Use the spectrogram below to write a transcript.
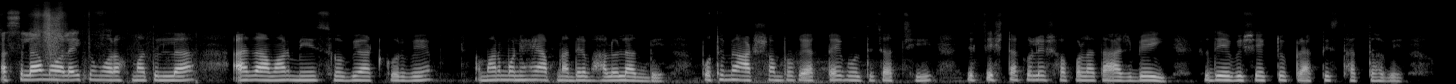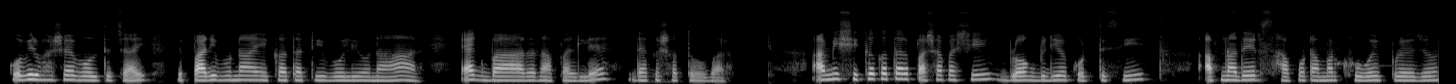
আসসালামু আলাইকুম রহমতুল্লাহ। আজ আমার মেয়ে ছবি আর্ট করবে। আমার মনে হয় আপনাদের ভালো লাগবে। প্রথমে আর্ট সম্পর্কে একটাই বলতে চাচ্ছি যে, চেষ্টা করলে সফলতা আসবেই। শুধু এ বিষয়ে একটু প্র্যাকটিস থাকতে হবে। কবির ভাষায় বলতে চাই যে, পারিব না এ কথাটি বলিও না আর একবার না পারিলে দেখো শতবার। আমি শিক্ষকতার পাশাপাশি ব্লগ ভিডিও করতেছি। আপনাদের সাপোর্ট আমার খুবই প্রয়োজন।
